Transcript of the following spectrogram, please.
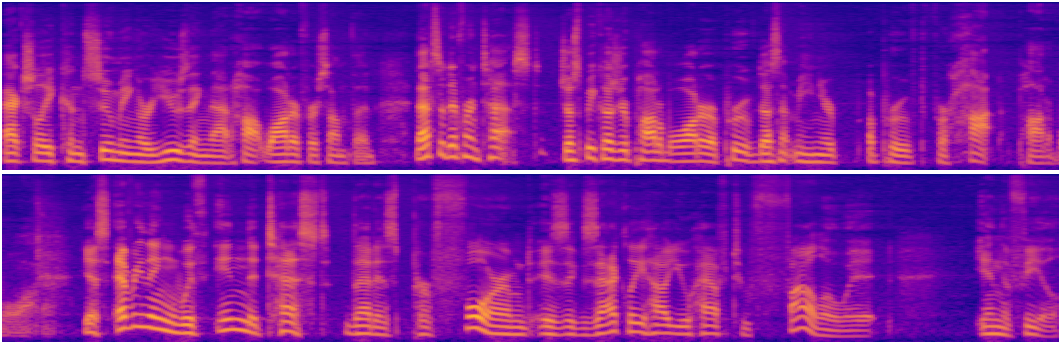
actually consuming or using that hot water for something. That's a different test. Just because you're potable water approved doesn't mean you're approved for hot potable water. Yes, everything within the test that is performed is exactly how you have to follow it in the field.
